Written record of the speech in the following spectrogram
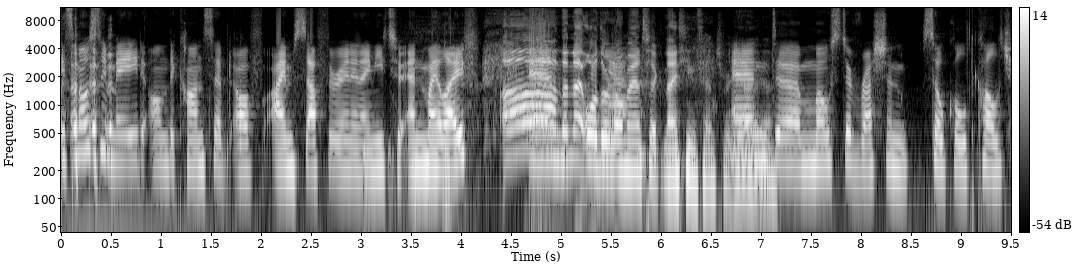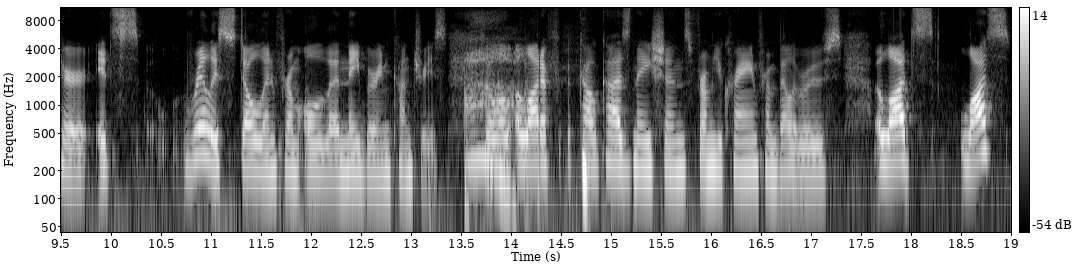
it's mostly made on the concept of I'm suffering and I need to end my life. Ah, And- the ni- well, the yeah. romantic 19th century. yeah, and yeah. Uh, most of Russian so-called culture, it's really stolen from all the neighboring countries. So a, a lot of Caucasus nations, from Ukraine, from Belarus, a lots, lots,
